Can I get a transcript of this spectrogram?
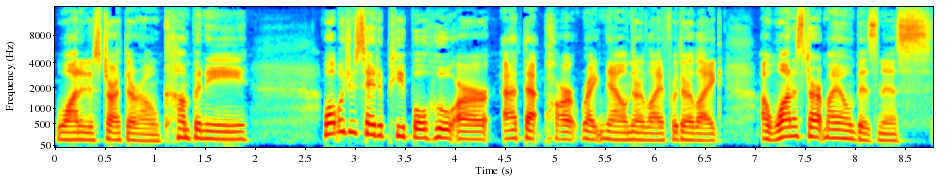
wanting to start their own company, what would you say to people who are at that part right now in their life where they're like, I want to start my own business?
